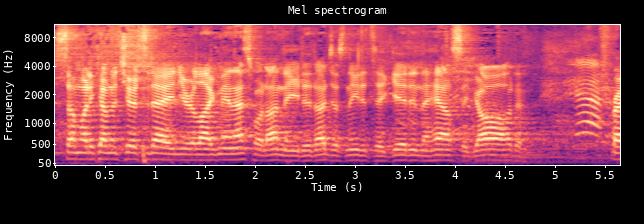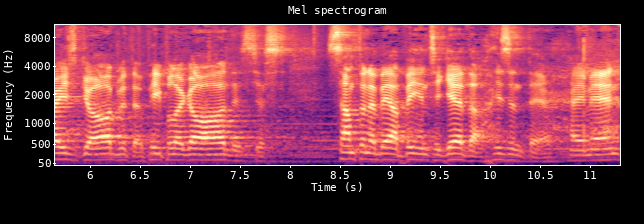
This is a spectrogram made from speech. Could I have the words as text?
Somebody come to church today and you're like, man, that's what I needed. I just needed to get in the house of God and praise God with the people of God. It's just something about being together, isn't there? Amen.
